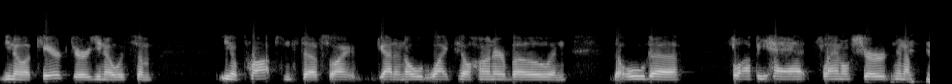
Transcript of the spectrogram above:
you know a character you know with some you know props and stuff?" So I got an old whitetail hunter bow and the old uh, floppy hat, flannel shirt, and then I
